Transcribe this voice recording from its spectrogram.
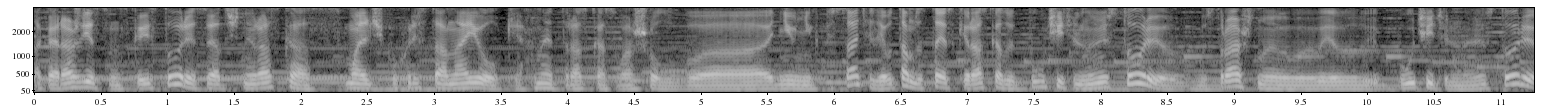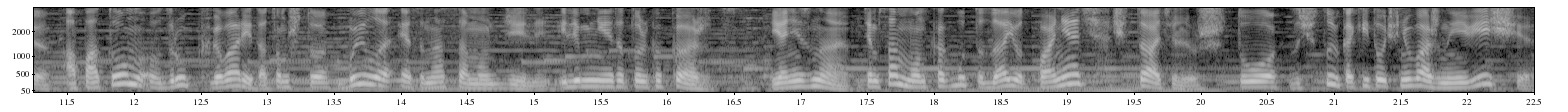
такая рождественская история, святочный рассказ «Мальчику Христа на елке». На этот рассказ вошел в э, дневник писателя. И вот там Достоевский рассказывает поучительную историю, страшную э, поучительную историю, а потом вдруг говорит о том, что было это на самом деле, или мне это только кажется. Я не знаю. Тем самым он как будто дает понять читателю, что зачастую какие-то очень важные вещи,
